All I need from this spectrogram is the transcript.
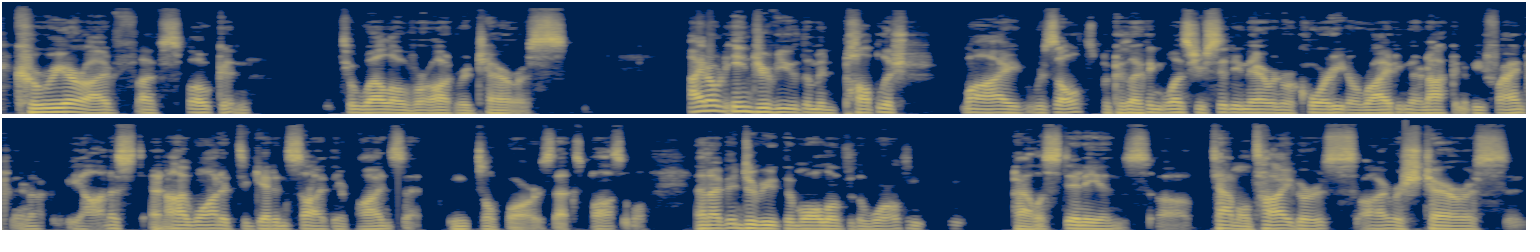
career, I've, I've spoken to well over 100 terrorists. I don't interview them and publish my results because I think once you're sitting there and recording or writing, they're not going to be frank. They're not going to be honest. And I wanted to get inside their mindset so far as that's possible. And I've interviewed them all over the world, Palestinians, uh, Tamil Tigers, Irish terrorists in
